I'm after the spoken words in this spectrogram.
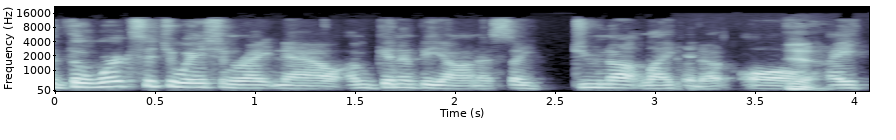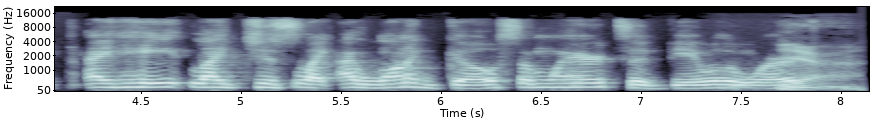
the work situation right now, I'm going to be honest, I do not like it at all. Yeah. I I hate like just like I want to go somewhere to be able to work. Yeah.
